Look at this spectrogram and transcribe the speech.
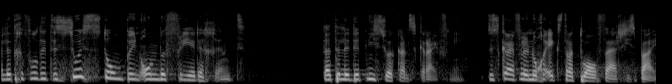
hulle het gevoel dit is so stomp en onbevredigend dat hulle dit nie so kan skryf nie. Toe skryf hulle nog ekstra 12 versies by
